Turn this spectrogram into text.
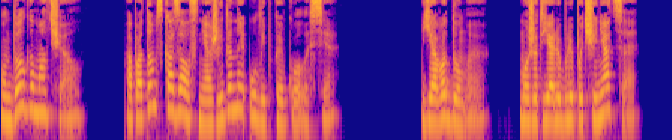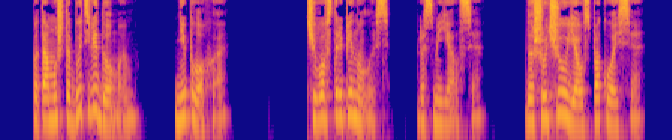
Он долго молчал, а потом сказал с неожиданной улыбкой в голосе. «Я вот думаю, может, я люблю подчиняться? Потому что быть ведомым неплохо». «Чего встрепенулась?» – рассмеялся. «Да шучу я, успокойся.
